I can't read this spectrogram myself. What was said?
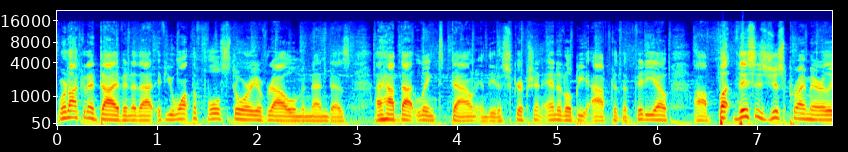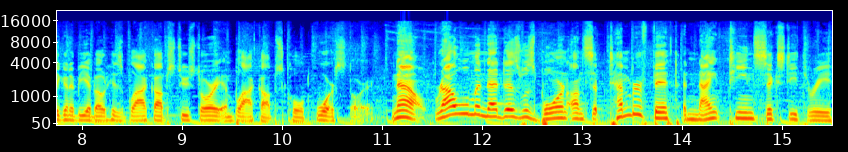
We're not going to dive into that. If you want the full story of Raul Menendez, I have that linked down in the description and it'll be after the video. Uh, but this is just primarily going to be about his Black Ops 2 story and Black Ops Cold War story. Now, Raul Menendez was born on September 5th, 19 1963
